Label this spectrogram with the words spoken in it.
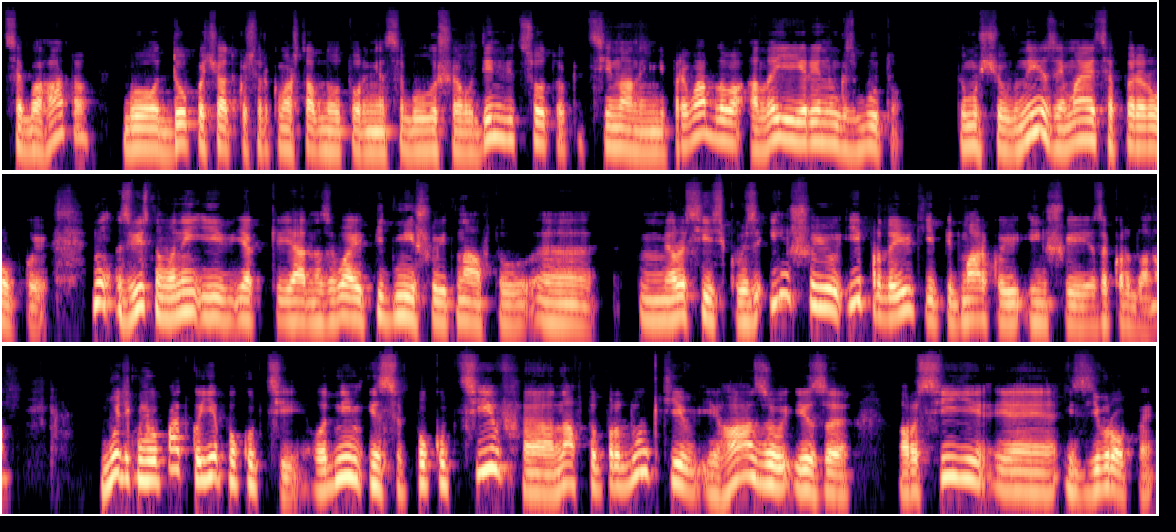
Це багато, бо до початку широкомасштабного вторгнення це був лише 1%. Ціна нині приваблива, але є і ринок збуту. Тому що вони займаються переробкою. Ну, звісно, вони і як я називаю, підмішують нафту е, російську з іншою і продають її під маркою іншої за кордоном. В будь-якому випадку є покупці. Одним із покупців е, нафтопродуктів і газу із Росії, е, із Європи,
